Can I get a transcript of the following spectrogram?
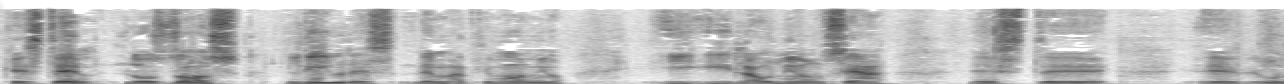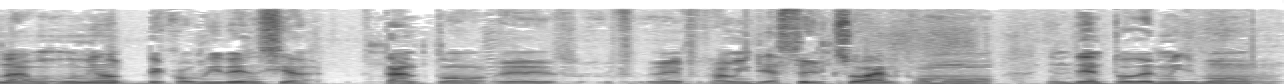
que estén los dos libres de matrimonio y, la unión sea este eh, una unión de convivencia tanto eh, eh, familia sexual como dentro del mismo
